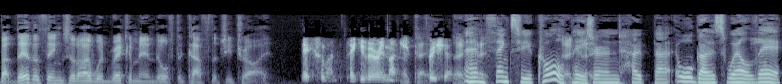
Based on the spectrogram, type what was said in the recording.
but they're the things that I would recommend off the cuff that you try. Excellent. Thank you very much. Okay. Appreciate it. Okay. And thanks for your call, okay. Peter, and hope uh, all goes well mm. there.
